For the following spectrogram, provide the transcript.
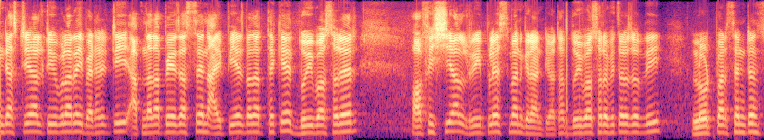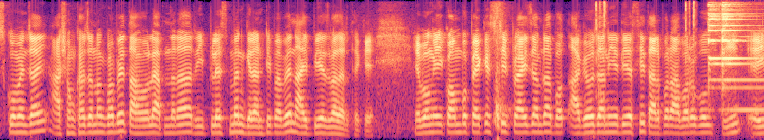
ইন্ডাস্ট্রিয়াল টিউবুলার এই ব্যাটারিটি আপনারা পেয়ে যাচ্ছেন আইপিএস বাজার থেকে দুই বছরের অফিসিয়াল রিপ্লেসমেন্ট গ্যারান্টি অর্থাৎ দুই বছরের ভিতরে যদি লোড পার্সেন্টেজ কমে যায় আশঙ্কাজনকভাবে, তাহলে আপনারা রিপ্লেসমেন্ট গ্যারান্টি পাবেন আইপিএস বাজার থেকে। এবং এই কম্বো প্যাকেজটির প্রাইস আমরা আগেও জানিয়ে দিয়েছি, তারপর আবারও বলছি, এই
